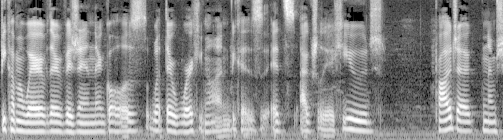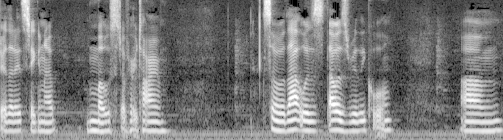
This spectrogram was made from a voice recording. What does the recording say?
become aware of their vision, their goals, what they're working on, because it's actually a huge project, and I'm sure that it's taken up most of her time. So that was that was really cool. Um,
